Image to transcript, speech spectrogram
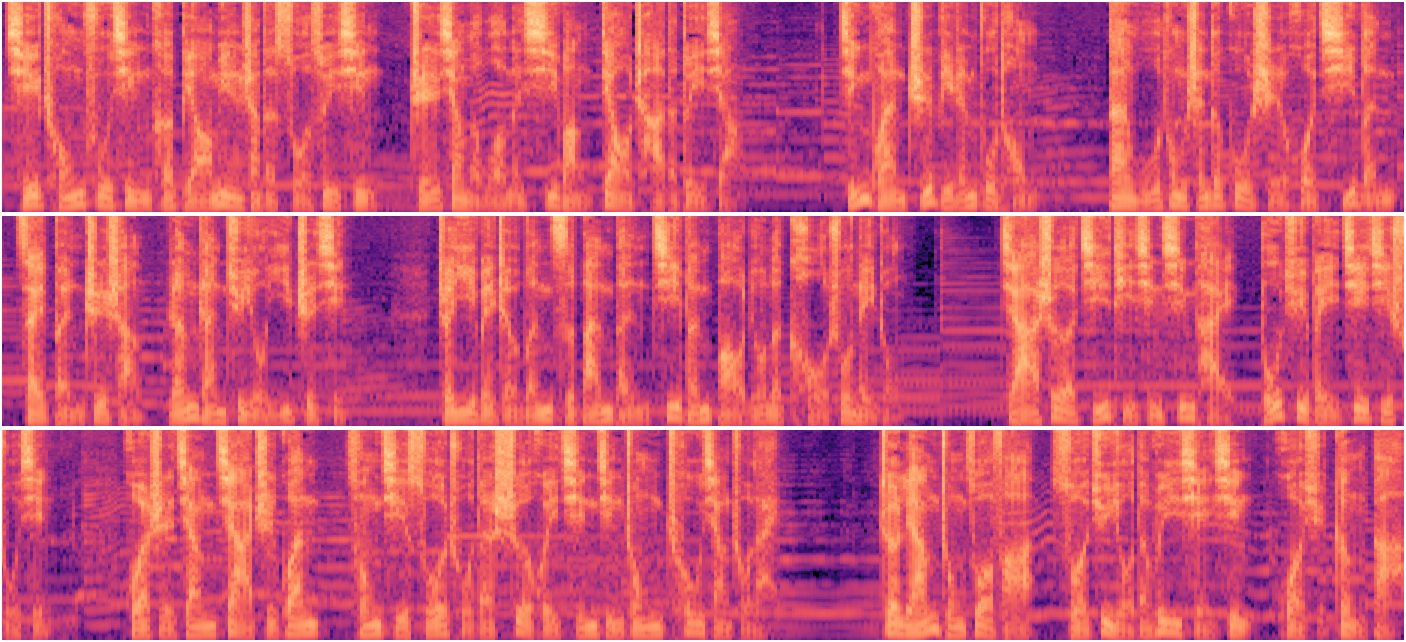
其重复性和表面上的琐碎性指向了我们希望调查的对象。尽管执笔人不同，但五痛神的故事或奇闻在本质上仍然具有一致性。这意味着文字版本基本保留了口述内容。假设集体性心态不具备阶级属性，或是将价值观从其所处的社会情境中抽象出来。这两种做法所具有的危险性或许更大。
